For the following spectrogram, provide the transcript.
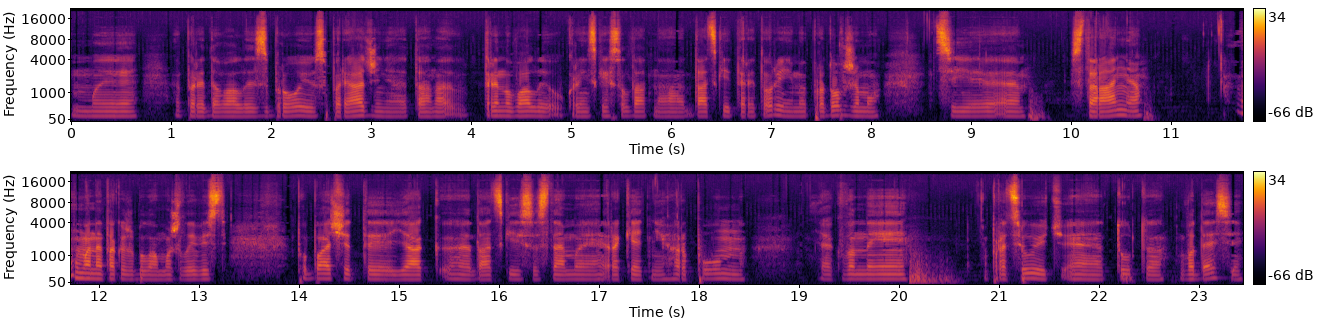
Ми передавали зброю, спорядження та тренували українських солдат на датській території. І ми продовжимо ці е, старання. У мене також була можливість побачити, як е, датські системи ракетні гарпун, як вони працюють е, тут, в Одесі.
